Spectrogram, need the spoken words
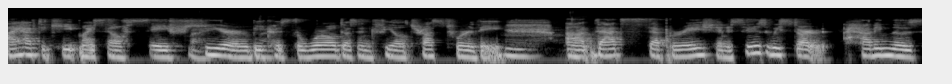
I have to keep myself safe right. here because right. the world doesn't feel trustworthy. Mm. Uh, that's separation. As soon as we start having those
